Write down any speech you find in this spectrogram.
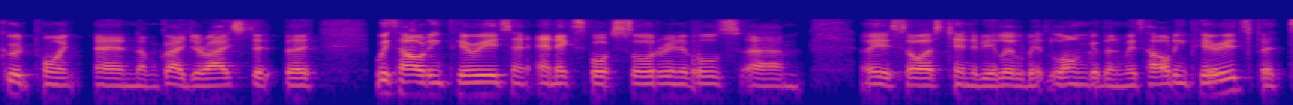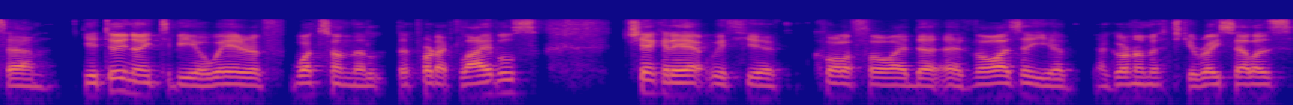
good point, and I'm glad you raised it. The withholding periods and, and export slaughter intervals, um, ESIs tend to be a little bit longer than withholding periods, but um, you do need to be aware of what's on the, the product labels check it out with your qualified uh, advisor, your agronomist, your resellers.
